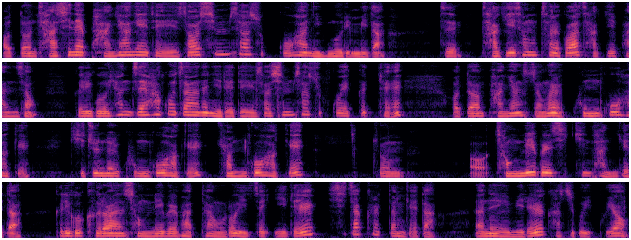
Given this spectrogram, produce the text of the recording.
어떤 자신의 방향에 대해서 심사숙고한 인물입니다. 즉, 자기 성찰과 자기 반성, 그리고 현재 하고자 하는 일에 대해서 심사숙고의 끝에 어떠한 방향성을 공고하게, 기준을 공고하게, 견고하게 좀 어, 정립을 시킨 단계다. 그리고 그러한 정립을 바탕으로 이제 일을 시작할 단계다. 라는 의미를 가지고 있고요.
